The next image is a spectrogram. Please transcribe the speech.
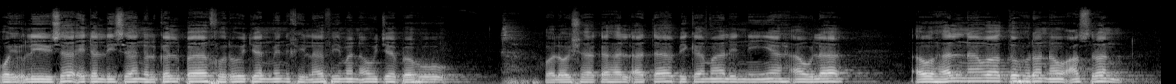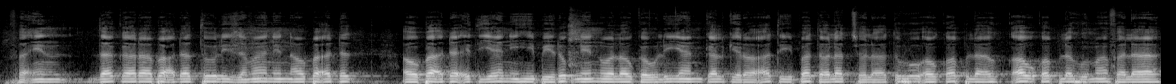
ويسائد اللسان الكلب خروجا من خلاف من أوجبه. ولو شاك هل أتى بكمال النية أو لا أو هل نوى ظهرا أو عصرا فإن ذكر بعد طول زمان أو بعد أو بعد إتيانه بركن ولو قوليا كالقراءة بطلت صلاته أو قبل أو قبلهما فلا.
